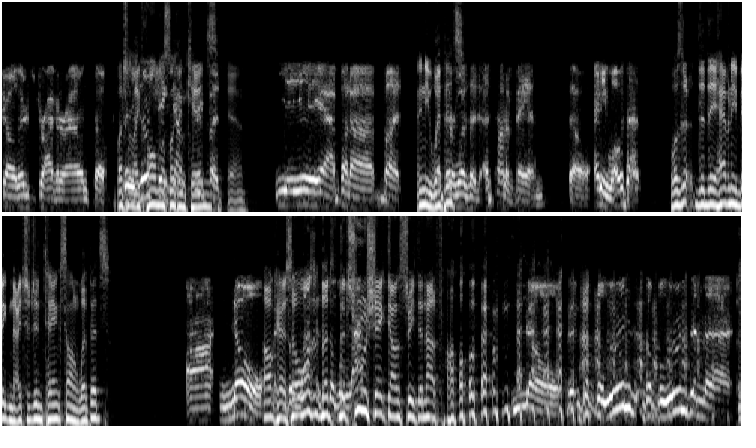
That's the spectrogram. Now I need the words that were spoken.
show. They're just driving around. So Bunch of like homeless looking kids. But yeah. yeah, yeah, yeah. But uh, but Any whippets? there was a, a ton of vans. So anyway, what was that? Was it? Did they have any big nitrogen tanks on whippets? Uh, no. Okay, The so it wasn't the, so the, true last- shakedown street did not follow them. No, the, the balloons, the balloons, and the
